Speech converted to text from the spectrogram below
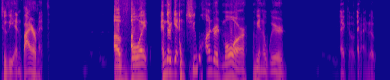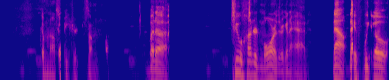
to the environment. Avoid, and they're getting 200 more. I'm getting a weird echo, kind of coming off speaker or something. But uh, 200 more they're going to add. Now, if we go,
